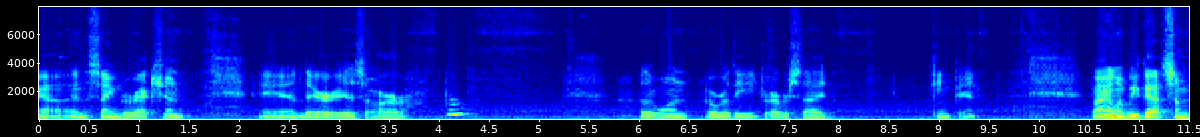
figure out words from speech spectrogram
uh, in the same direction. And there is our other one over the driver's side kingpin. Finally, we've got some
